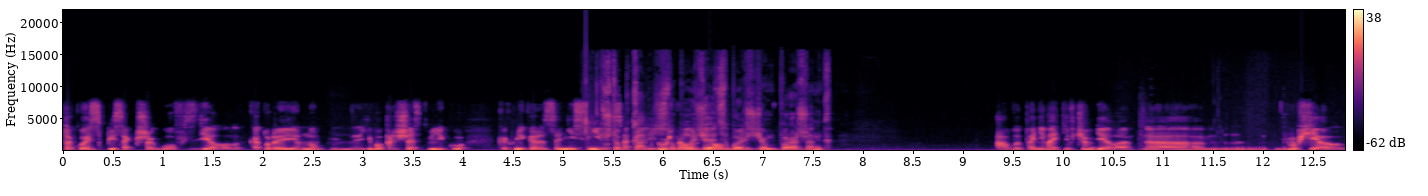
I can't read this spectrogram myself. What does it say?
такой список шагов сделал, который ну, его предшественнику, как мне кажется, не снился. Чтобы количество получается сделал... больше, чем Порошенко? А вы понимаете, в чем дело? Э, вообще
